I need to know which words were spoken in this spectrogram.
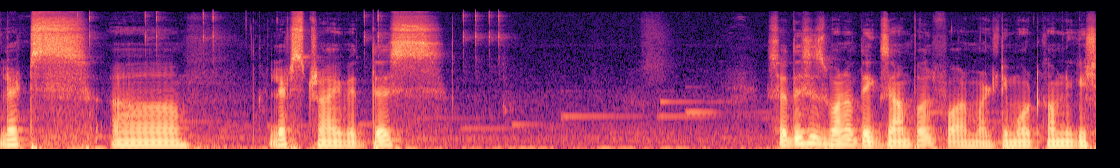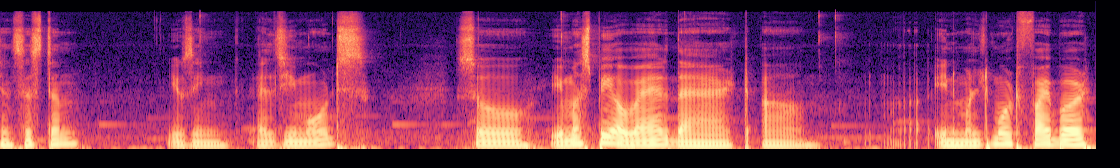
let's uh, let's try with this. So this is one of the example for multi-mode communication system using LG modes. So you must be aware that uh, in multi-mode fiber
